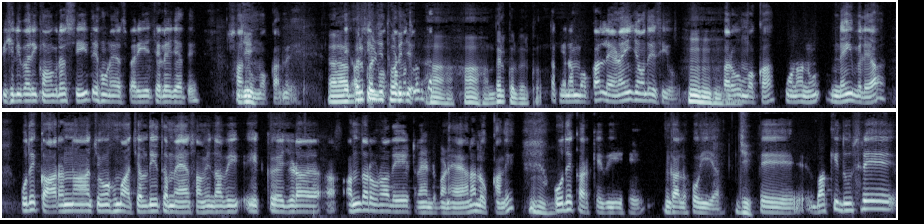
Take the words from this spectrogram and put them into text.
ਪਿਛਲੀ ਵਾਰੀ ਕਾਂਗਰਸ ਸੀ ਤੇ ਹੁਣ ਇਸ ਵਾਰੀ ਇਹ ਚਲੇ ਜਾਏ ਤੇ ਜੀ। ਸਾਨੂੰ ਮੌਕਾ ਮਿਲੇ। ਬਿਲਕੁਲ ਜੀ ਥੋੜੀ ਜਿਹੀ ਹਾਂ ਹਾਂ ਹਾਂ ਬਿਲਕੁਲ ਬਿਲਕੁਲ। ਧੱਕੇ ਨਾਲ ਮੌਕਾ ਲੈਣਾ ਹੀ ਚਾਹੁੰਦੇ ਸੀ ਉਹ। ਪਰ ਉਹ ਮੌਕਾ ਉਹਨਾਂ ਨੂੰ ਨਹੀਂ ਮਿਲਿਆ। ਉਹਦੇ ਕਾਰਨਾਂ ਚੋਂ ਹਿਮਾਚਲ ਦੀ ਤਾਂ ਮੈਂ ਸਮਝਦਾ ਵੀ ਇੱਕ ਜਿਹੜਾ ਅੰਦਰ ਉਹਨਾਂ ਦੇ ਟ੍ਰੈਂਡ ਬਣਿਆ ਹੈ ਨਾ ਲੋਕਾਂ ਦੇ ਉਹਦੇ ਕਰਕੇ ਵੀ ਇਹ ਗੱਲ ਹੋਈ ਆ। ਜੀ। ਤੇ ਬਾਕੀ ਦੂਸਰੇ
